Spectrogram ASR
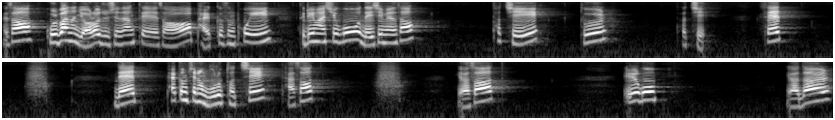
그래서 골반은 열어주신 상태에서 발끝은 포인 들이마시고 내쉬면서 터치 둘 터치 셋넷 팔꿈치랑 무릎 터치 다섯 여섯 일곱 여덟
